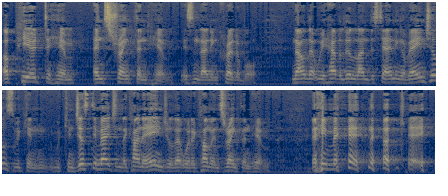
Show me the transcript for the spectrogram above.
appeared to him and strengthened him. Isn't that incredible? Now that we have a little understanding of angels, we can, we can just imagine the kind of angel that would have come and strengthened him. Amen. okay.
